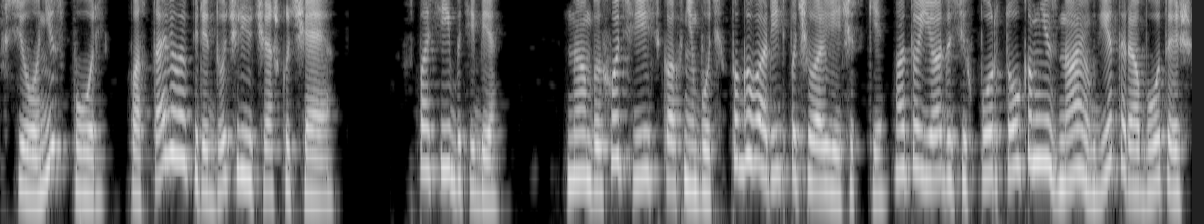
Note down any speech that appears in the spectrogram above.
«Все, не спорь», – поставила перед дочерью чашку чая. Спасибо тебе. Нам бы хоть есть как-нибудь, поговорить по-человечески, а то я до сих пор толком не знаю, где ты работаешь,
